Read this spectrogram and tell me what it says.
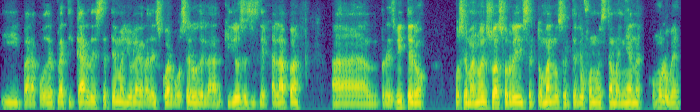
y para poder platicar de este tema yo le agradezco al vocero de la Arquidiócesis de Jalapa, al presbítero José Manuel Suazo Reyes, el tomarnos el teléfono esta mañana. ¿Cómo lo ve?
